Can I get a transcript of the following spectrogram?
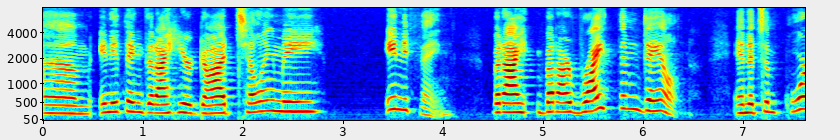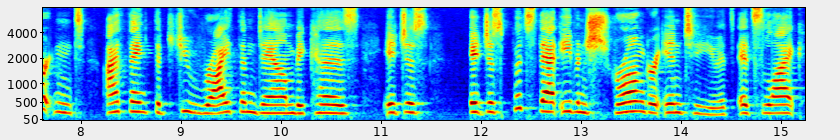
um, anything that I hear God telling me, anything. But I but I write them down, and it's important. I think that you write them down because it just it just puts that even stronger into you. It's it's like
